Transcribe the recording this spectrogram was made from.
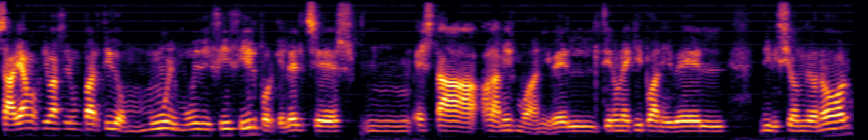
Sabíamos que iba a ser un partido muy, muy difícil porque el Elche mm, está ahora mismo a nivel, tiene un equipo a nivel división de honor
